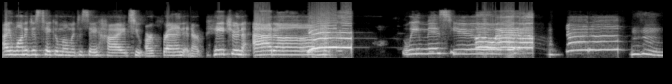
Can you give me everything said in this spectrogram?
I want to just take a moment to say hi to our friend and our patron, Adam. We miss you. oh, Adam. Adam. Mm-hmm.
